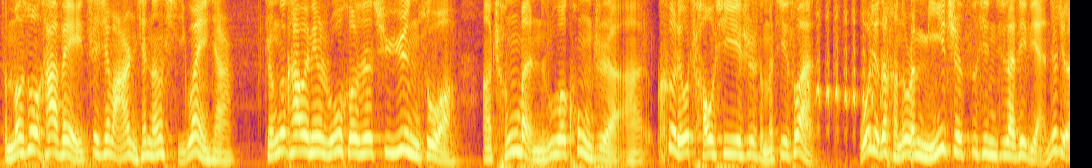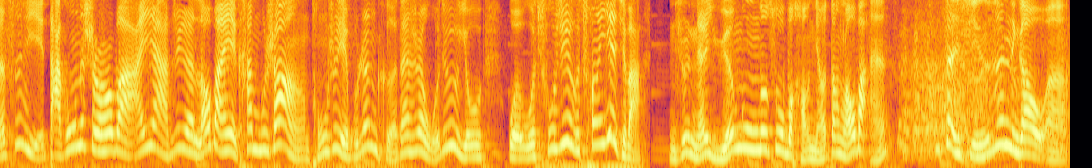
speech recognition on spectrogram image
怎么做咖啡这些玩意儿，你先能习惯一下。整个咖啡厅如何的去运作啊？成本如何控制啊？客流潮汐是怎么计算？我觉得很多人迷之自信就在这点，就觉得自己打工的时候吧，哎呀，这个老板也看不上，同事也不认可，但是我就有我我出去创业去吧。你说你连员工都做不好，你要当老板？你怎寻思？你告诉我，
